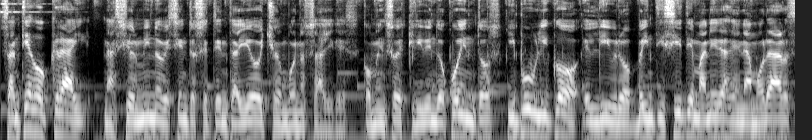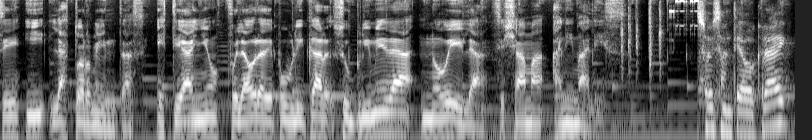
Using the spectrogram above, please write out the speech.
Santiago Cray nació en 1978 en Buenos Aires. Comenzó escribiendo cuentos y publicó el libro 27 maneras de enamorarse y Las tormentas. Este año fue la hora de publicar su primera novela, se llama Animales. Soy Santiago Craig.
